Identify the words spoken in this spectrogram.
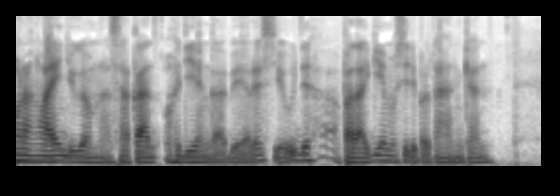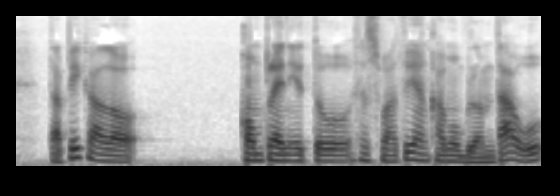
Orang lain juga merasakan wah dia nggak beres. Ya udah apalagi yang mesti dipertahankan. Tapi kalau komplain itu sesuatu yang kamu belum tahu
